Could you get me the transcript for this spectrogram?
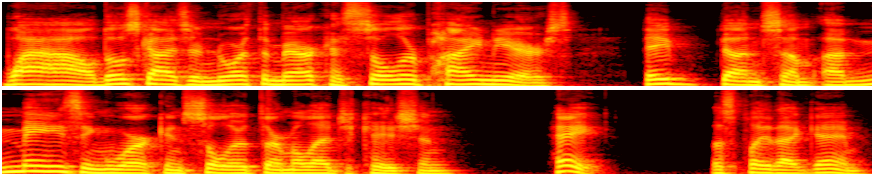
Wow, those guys are North America's solar pioneers. They've done some amazing work in solar thermal education. Hey, let's play that game.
